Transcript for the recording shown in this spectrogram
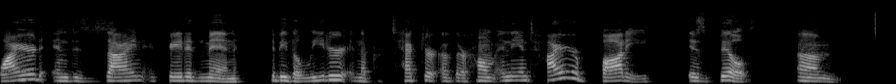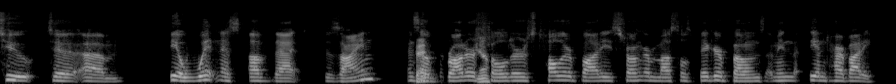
wired and designed and created men to be the leader and the protector of their home, and the entire body is built um, to to um, be a witness of that design. And okay. so, broader yeah. shoulders, taller bodies, stronger muscles, bigger bones. I mean, the entire body.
